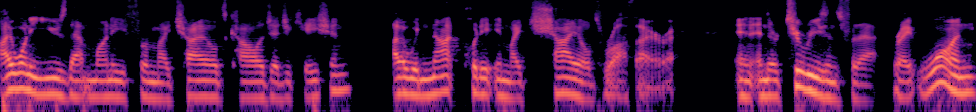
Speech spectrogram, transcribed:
I want to use that money for my child's college education, I would not put it in my child's Roth IRA. And, and there are two reasons for that, right? One,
